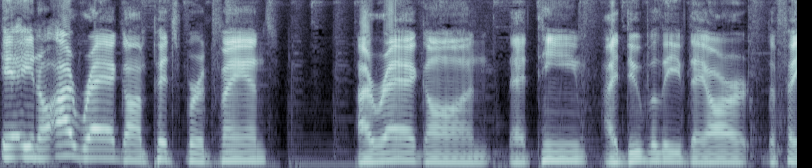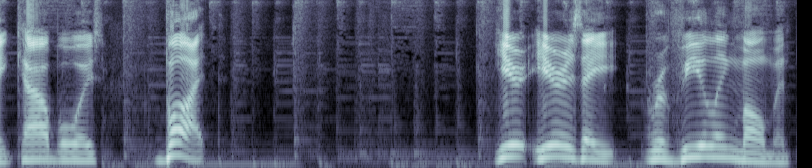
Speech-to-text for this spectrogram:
You know, I rag on Pittsburgh fans. I rag on that team. I do believe they are the fake Cowboys. But here here is a revealing moment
